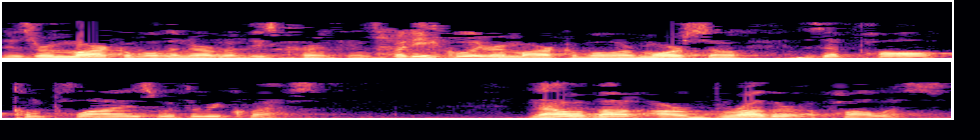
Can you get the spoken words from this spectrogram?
It is remarkable the nerve of these Corinthians, but equally remarkable, or more so, is that Paul complies with the request. Now, about our brother Apollos,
